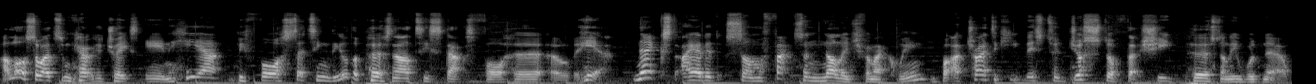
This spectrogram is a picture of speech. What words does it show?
I'll also add some character traits in here before setting the other personality stats for her over here. Next, I added some facts and knowledge for my queen, but I tried to keep this to just stuff that she personally would know.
